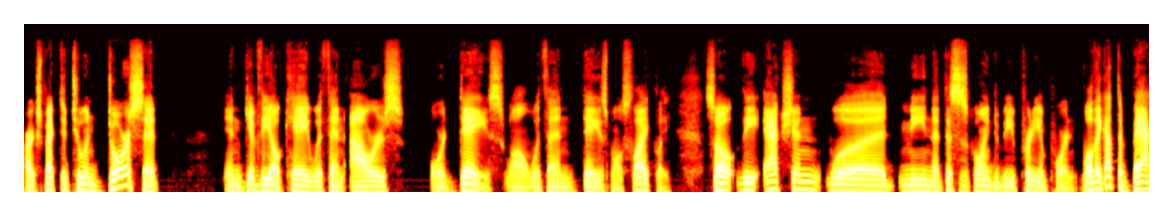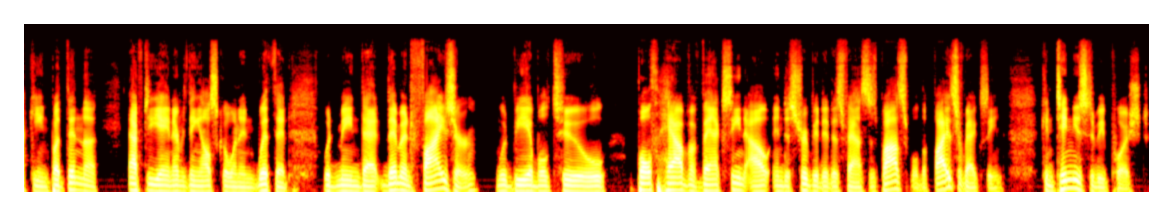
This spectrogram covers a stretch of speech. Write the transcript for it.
are expected to endorse it and give the okay within hours or days. Well, within days, most likely. So the action would mean that this is going to be pretty important. Well, they got the backing, but then the FDA and everything else going in with it would mean that them and Pfizer would be able to both have a vaccine out and distributed as fast as possible. The Pfizer vaccine continues to be pushed.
